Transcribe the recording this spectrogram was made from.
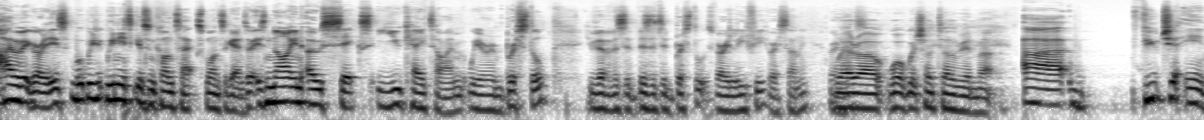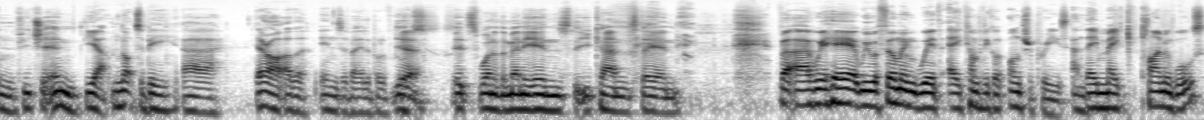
I'm a bit worried. It's, we, we need to give some context once again. So it's 9.06 UK time. We are in Bristol. If you've ever visit, visited Bristol, it's very leafy, very sunny. Very Where nice. uh what which hotel are we in, Matt? Uh, Future Inn. Future Inn. Yeah, not to be... Uh, there are other inns available, of course. Yeah. It's one of the many inns that you can stay in. But uh, we're here. We were filming with a company called Entre-Prises, and they make climbing walls.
